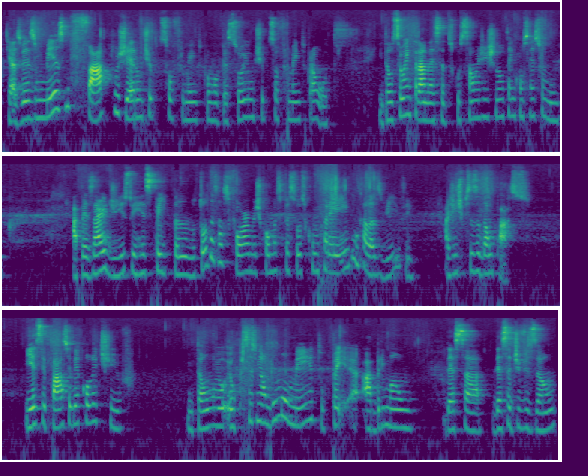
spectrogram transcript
porque às vezes o mesmo fato gera um tipo de sofrimento para uma pessoa e um tipo de sofrimento para outra. Então se eu entrar nessa discussão a gente não tem consenso nunca. Apesar disso, e respeitando todas as formas de como as pessoas compreendem o que elas vivem, a gente precisa dar um passo. E esse passo ele é coletivo. Então eu, eu preciso em algum momento abrir mão dessa, dessa divisão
